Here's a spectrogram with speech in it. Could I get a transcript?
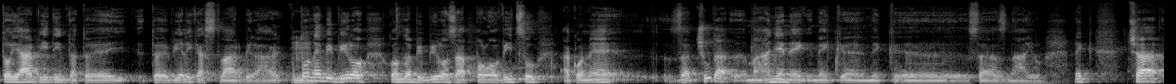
to ja vidim da to je, to je velika stvar bila. To mm. ne bi bilo, onda bi bilo za polovicu, ako ne za čuda manje nek, nek, nek e, znaju. Nek, ča,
